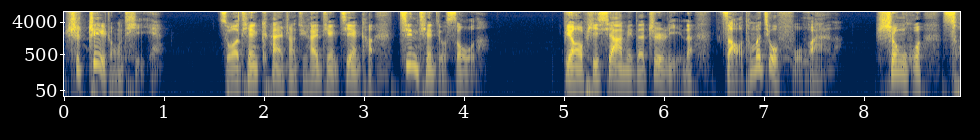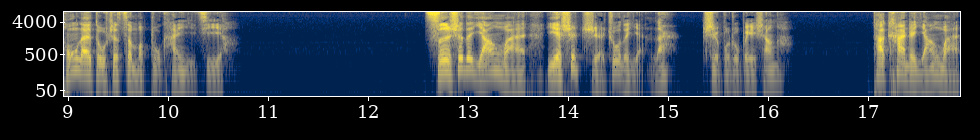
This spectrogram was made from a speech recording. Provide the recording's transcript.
是这种体验。昨天看上去还挺健康，今天就馊了。表皮下面的智力呢，早他妈就腐坏了。生活从来都是这么不堪一击啊！此时的杨婉也是止住了眼泪，止不住悲伤啊。他看着杨婉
